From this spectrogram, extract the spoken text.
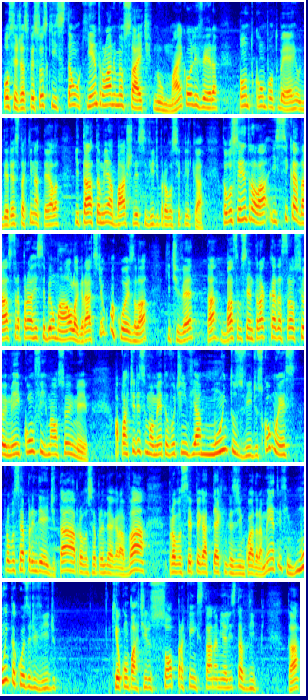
Ou seja, as pessoas que estão, que entram lá no meu site, no michaeloliveira.com.br, o endereço está aqui na tela e está também abaixo desse vídeo para você clicar. Então você entra lá e se cadastra para receber uma aula grátis de alguma coisa lá que tiver, tá? Basta você entrar, cadastrar o seu e-mail e confirmar o seu e-mail. A partir desse momento eu vou te enviar muitos vídeos como esse para você aprender a editar, para você aprender a gravar, para você pegar técnicas de enquadramento, enfim, muita coisa de vídeo que eu compartilho só para quem está na minha lista VIP. Tá?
